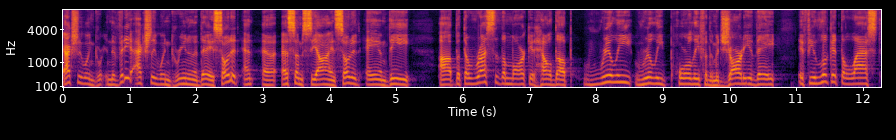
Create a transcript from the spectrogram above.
Actually, when Nvidia actually went green in the day, so did uh, SMCI and so did AMD. Uh, but the rest of the market held up really, really poorly for the majority of the day. If you look at the last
